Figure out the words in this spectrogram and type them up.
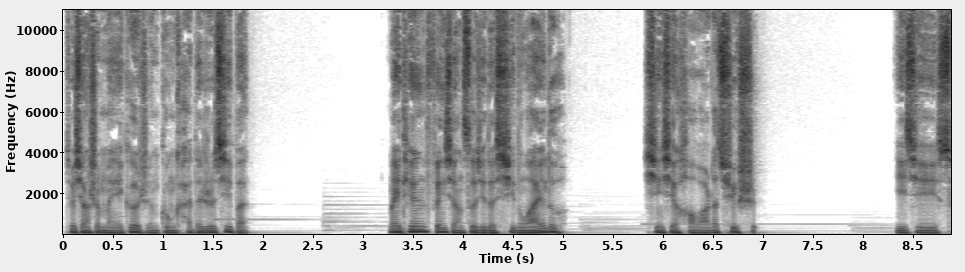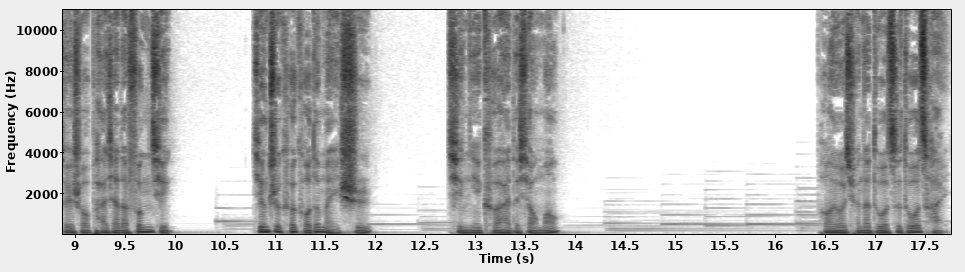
就像是每个人公开的日记本，每天分享自己的喜怒哀乐、新鲜好玩的趣事，以及随手拍下的风景。精致可口的美食，亲昵可爱的小猫。朋友圈的多姿多彩，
